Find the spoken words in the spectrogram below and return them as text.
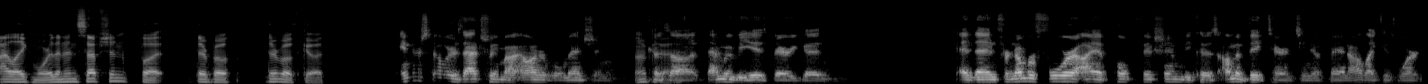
I like more than Inception, but they're both they're both good. Interstellar is actually my honorable mention Okay. because uh, that movie is very good. And then for number four, I have Pulp Fiction because I'm a big Tarantino fan. I like his work,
